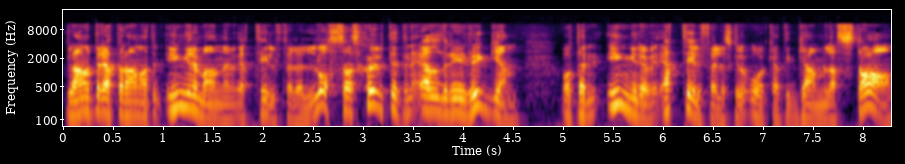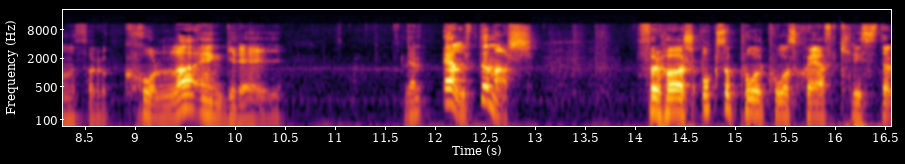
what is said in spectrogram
Bland annat berättade han att den yngre mannen vid ett tillfälle låtsas skjutit den äldre i ryggen och att den yngre vid ett tillfälle skulle åka till Gamla stan för att kolla en grej. Den 11 mars förhörs också Paul Ks chef Christer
